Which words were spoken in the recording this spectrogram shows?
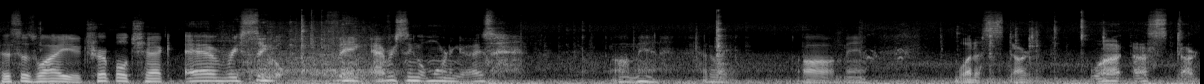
this is why you triple check every single thing, every single morning, guys. Oh man, how do I? Oh man, what a start. What a start.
